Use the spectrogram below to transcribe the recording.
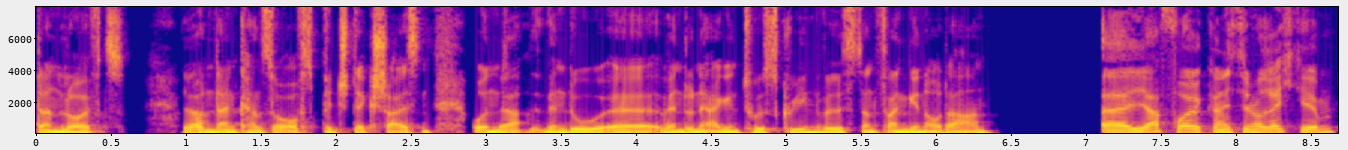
dann läuft's. ja. Und dann kannst du aufs Pitch Deck scheißen. Und Ja. wenn du, äh, wenn du eine Agentur screenen willst, dann fang genau da an. Äh, ja, voll, kann ich dir nur recht geben.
